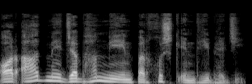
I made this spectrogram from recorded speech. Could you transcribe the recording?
اور آد میں جب ہم نے ان پر خشک اندھی بھیجی۔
